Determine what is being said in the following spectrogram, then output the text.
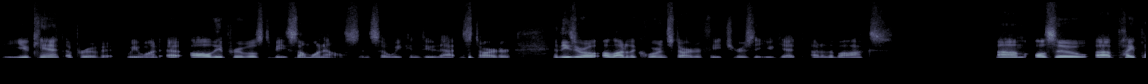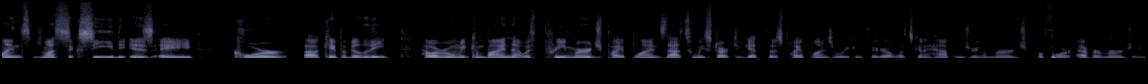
you can't approve it. We want uh, all the approvals to be someone else. And so we can do that in Starter. And these are a lot of the core and Starter features that you get out of the box. Um, also, uh, pipelines must succeed is a core uh, capability. However, when we combine that with pre-merge pipelines, that's when we start to get those pipelines where we can figure out what's going to happen during a merge before ever merging.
